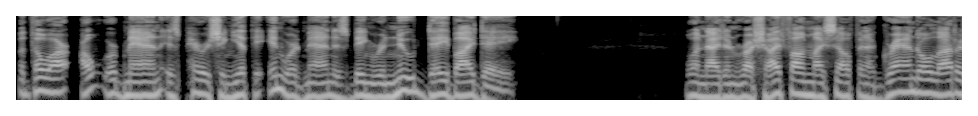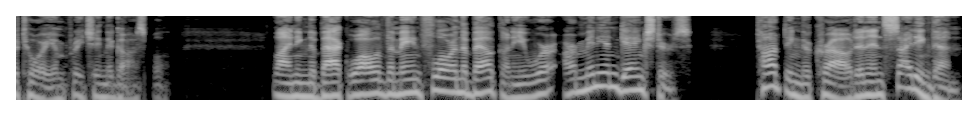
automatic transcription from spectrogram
But though our outward man is perishing, yet the inward man is being renewed day by day. One night in Russia, I found myself in a grand old auditorium preaching the gospel. Lining the back wall of the main floor and the balcony were Armenian gangsters, taunting the crowd and inciting them.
